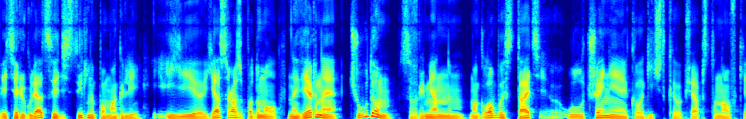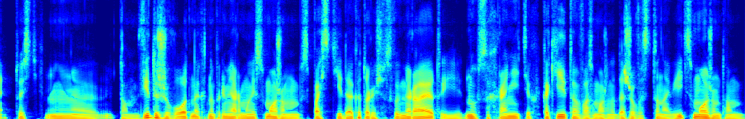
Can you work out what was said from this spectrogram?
эти регуляции действительно помогли. И я сразу подумал, наверное, чудом современным могло бы стать э, улучшение экологической вообще обстановки. То есть э, там виды животных, например, мы сможем спасти, да, которые сейчас вымирают, и, ну, сохранить их. Какие-то, возможно, даже восстановить сможем, там,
